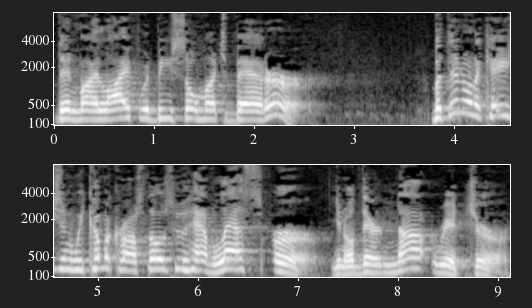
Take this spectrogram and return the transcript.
then my life would be so much better. But then on occasion we come across those who have less er. You know, they're not richer.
